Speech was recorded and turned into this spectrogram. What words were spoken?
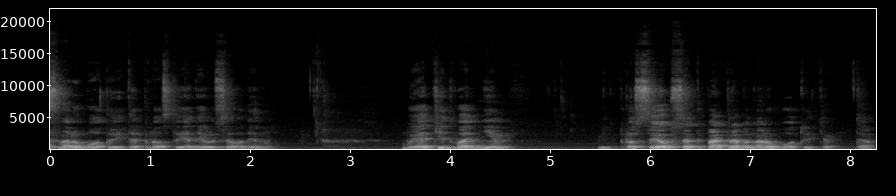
Зараз на роботу йти просто, я дивлюся годину. Бо я ті два дні відпросився, тепер треба на роботу йти. Так.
